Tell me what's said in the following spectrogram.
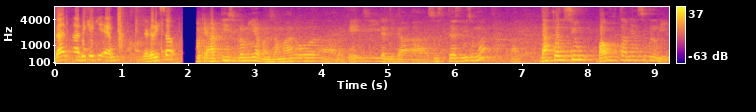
dan ada KKM. Jangan risau. Okay, artis sebelum ni Abang Zamarul, uh, Abang KG dan juga uh, sisters ni semua uh, dah consume bawang hitam yang sebelum ni.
